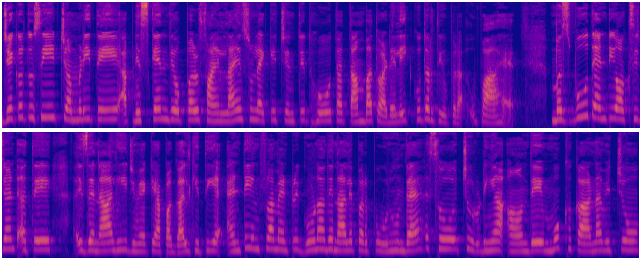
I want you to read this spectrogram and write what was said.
ਜੇਕਰ ਤੁਸੀਂ ਚਮੜੀ ਤੇ ਆਪਣੀ ਸਕਿਨ ਦੇ ਉੱਪਰ ਫਾਈਨ ਲਾਈਨਸ ਨੂੰ ਲੈ ਕੇ ਚਿੰਤਿਤ ਹੋ, ਤਾਂ ਤਾਂਬਾ ਤੁਹਾਡੇ ਲਈ ਕੁਦਰਤੀ ਉਪਰਾ- ਉਪਾਅ ਹੈ। ਮਜ਼ਬੂਤ ਐਂਟੀਆਕਸੀਡੈਂਟ ਅਤੇ ਇਸ ਦੇ ਨਾਲ ਹੀ, ਜਿਵੇਂ ਕਿ ਆਪਾਂ ਗੱਲ ਕੀਤੀ ਹੈ ਐਂਟੀ ਇਨਫਲੇਮੇਟਰੀ ਗੁਣਾਂ ਦੇ ਨਾਲ ਇਹ ਭਰਪੂਰ ਹੁੰਦਾ ਹੈ। ਸੋ ਝੁਰੜੀਆਂ ਆਉਣ ਦੇ ਮੁੱਖ ਕਾਰਨਾਂ ਵਿੱਚੋਂ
